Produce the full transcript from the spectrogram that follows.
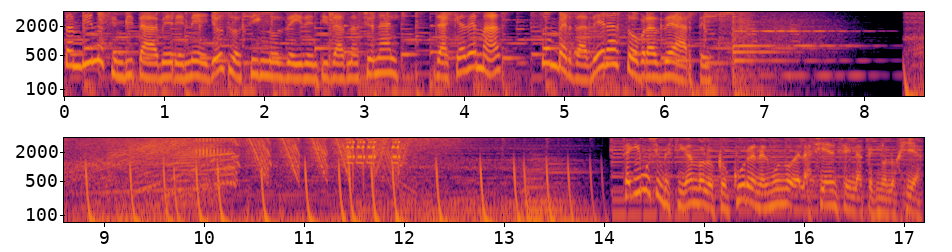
También nos invita a ver en ellos los signos de identidad nacional, ya que además son verdaderas obras de arte. Seguimos investigando lo que ocurre en el mundo de la ciencia y la tecnología.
